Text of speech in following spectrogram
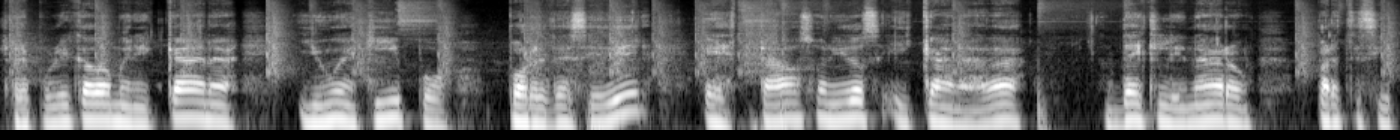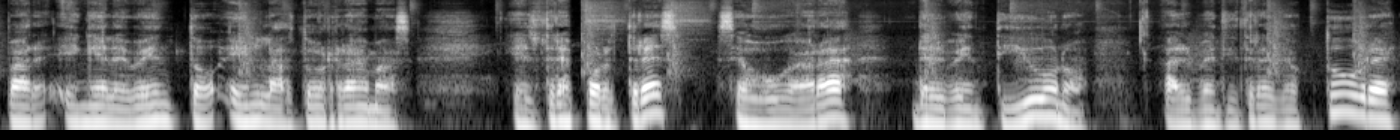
República Dominicana y un equipo por decidir, Estados Unidos y Canadá declinaron participar en el evento en las dos ramas. El 3x3 se jugará del 21 al 23 de octubre,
